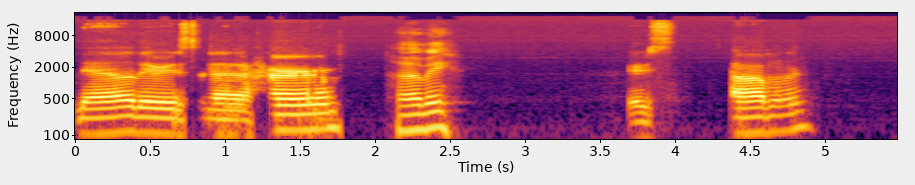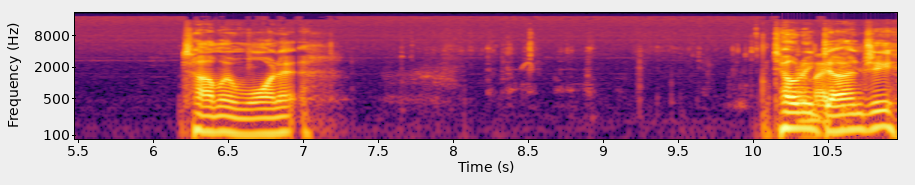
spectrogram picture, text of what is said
No, there's uh, Herm. Hermie. There's Tomlin. Tomlin won it. Tony Dungy.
